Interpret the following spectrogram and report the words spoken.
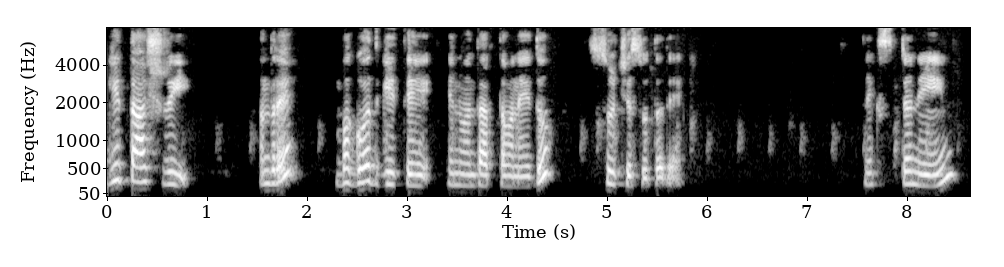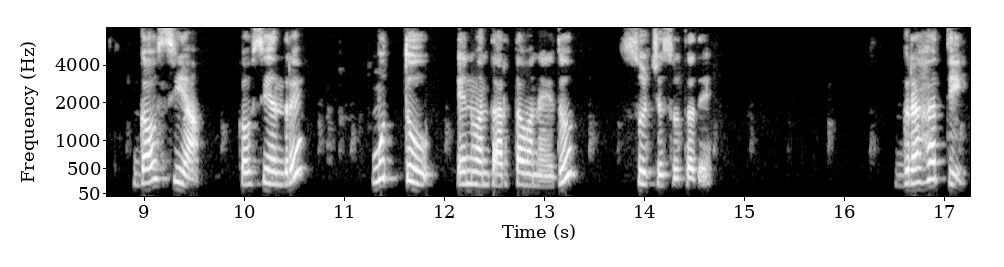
ಗೀತಾಶ್ರೀ ಅಂದ್ರೆ ಭಗವದ್ಗೀತೆ ಎನ್ನುವಂತ ಅರ್ಥವನ್ನ ಇದು ಸೂಚಿಸುತ್ತದೆ. ನೆಕ್ಸ್ಟ್ ನೇಮ್ ಗೌಸಿಯಾ. ಗೌಸಿ ಅಂದ್ರೆ ಮುತ್ತು ಎನ್ನುವಂತ ಅರ್ಥವನ್ನ ಇದು ಸೂಚಿಸುತ್ತದೆ. ಗ್ರಹತಿ.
